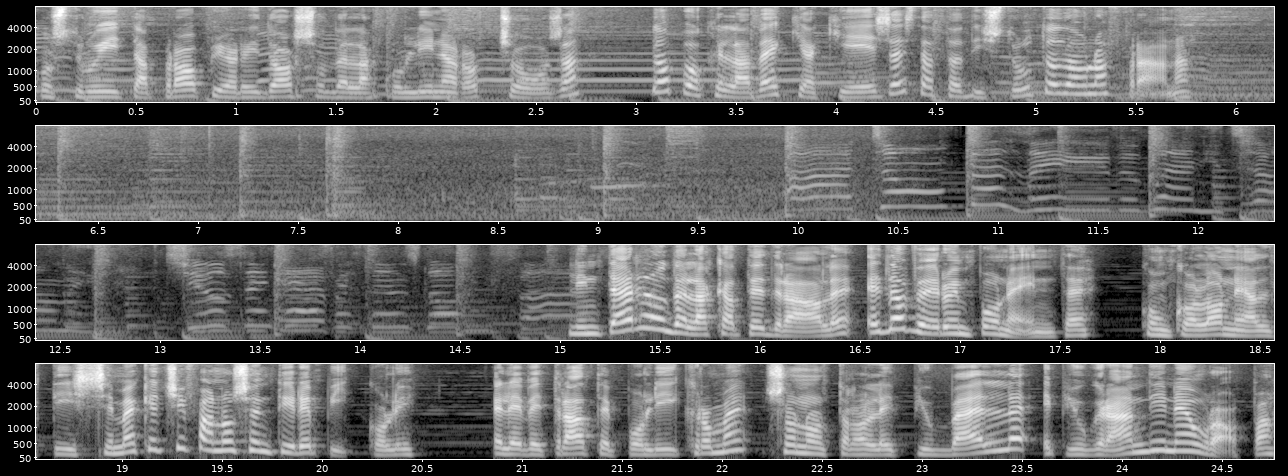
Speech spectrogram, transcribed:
costruita proprio a ridosso della collina rocciosa dopo che la vecchia chiesa è stata distrutta da una frana. L'interno della cattedrale è davvero imponente, con colonne altissime che ci fanno sentire piccoli e le vetrate policrome sono tra le più belle e più grandi in Europa.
